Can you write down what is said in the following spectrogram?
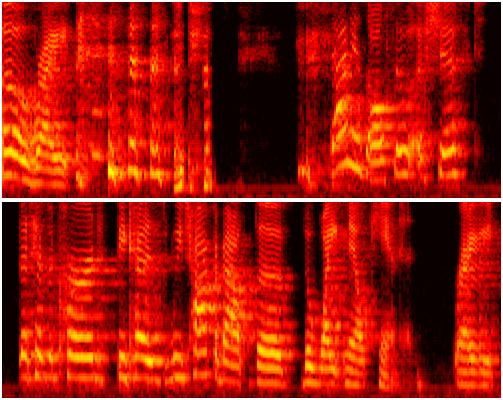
Oh, right. that is also a shift that has occurred because we talk about the the white male canon, right?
